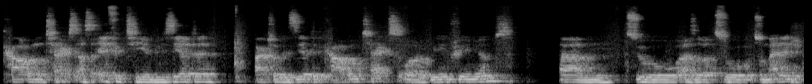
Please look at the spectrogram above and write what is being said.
Carbon Tax, also effektivisierte, aktualisierte Carbon Tax oder Green Premiums ähm, zu, also zu, zu managen.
